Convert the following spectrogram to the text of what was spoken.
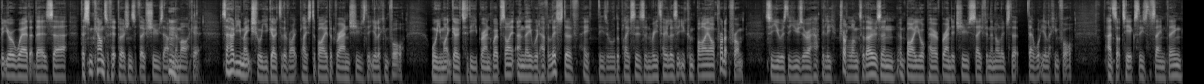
but you're aware that there's uh, there's some counterfeit versions of those shoes out in Hmm. the market. So how do you make sure you go to the right place to buy the brand shoes that you're looking for? Well, you might go to the brand website and they would have a list of, hey, these are all the places and retailers that you can buy our product from. So you, as the user, are happily trot along to those and, and buy your pair of branded shoes, safe in the knowledge that they're what you're looking for. Ads.txt is the same thing,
